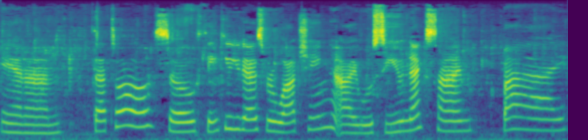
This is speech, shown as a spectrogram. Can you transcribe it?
And um, that's all. So thank you, you guys, for watching. I will see you next time. Bye.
